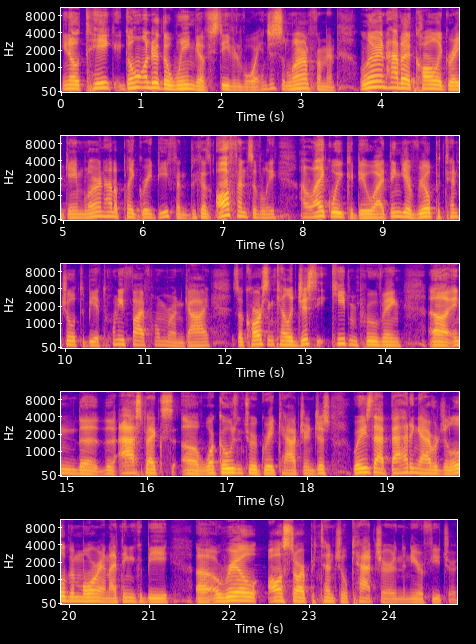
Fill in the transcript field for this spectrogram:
You know, take go under the wing of Stephen Vogt and just learn from him. Learn how to call a great game, learn how to play great defense because offensively, I like what you could do. I think you have real potential to be a 25 home run guy. So Carson Kelly, just keep improving uh, in the the aspects of what goes into a great catcher and just raise that batting average a little bit more. And I think you could be uh, a real all star potential catcher in the near future.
